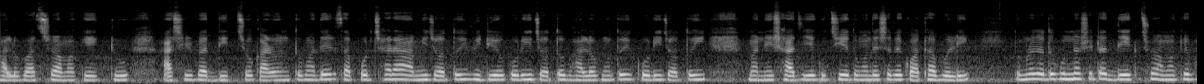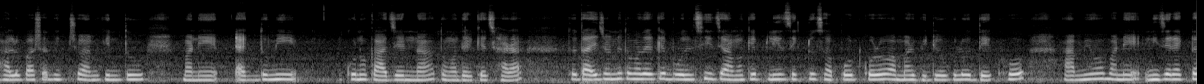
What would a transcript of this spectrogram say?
ভালোবাসছো, আমাকে একটু আশীর্বাদ দিচ্ছ, কারণ তোমাদের সাপোর্ট ছাড়া আমি যতই ভিডিও করি, যত ভালো মতোই করি, যতই মানে সাজিয়ে গুছিয়ে তোমাদের সাথে কথা বলি, তোমরা যতক্ষণ না সেটা দেখছ, আমাকে ভালোবাসা দিচ্ছ, আমি কিন্তু মানে একদমই কোনো কাজের না তোমাদেরকে ছাড়া। তো তাই জন্য তোমাদেরকে বলছি যে আমাকে প্লিজ একটু সাপোর্ট করো, আমার ভিডিওগুলো দেখো। আমিও মানে নিজের একটা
